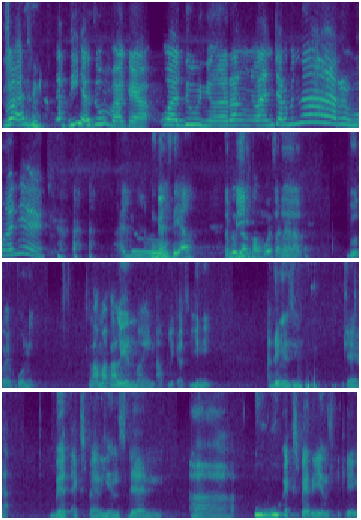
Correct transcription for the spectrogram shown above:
Gue asiknya lihat dia sumpah kayak waduh ini orang lancar benar hubungannya. Aduh. enggak sih Al gue Tapi, gampang bosan eh, anaknya gue kepo nih selama kalian main aplikasi ini ada nggak sih kayak bad experience dan uh, uwu experience nih, kayak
